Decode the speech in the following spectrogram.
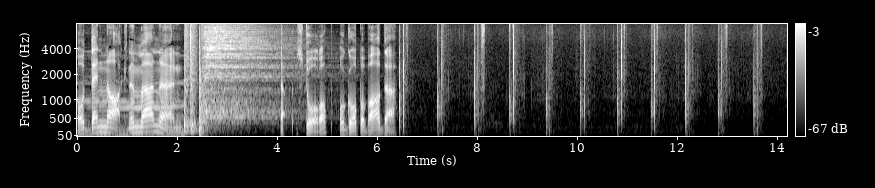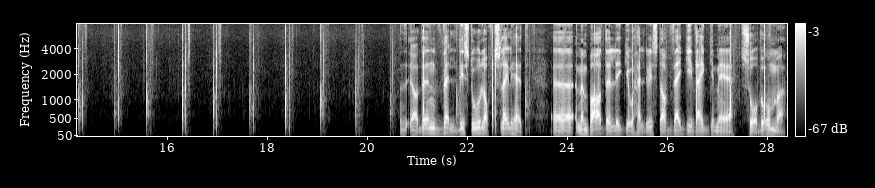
og den nakne mannen ja, står opp og går på badet. Ja, det er en veldig stor loftsleilighet. Eh, men badet ligger jo heldigvis da vegg i vegg med soverommet.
